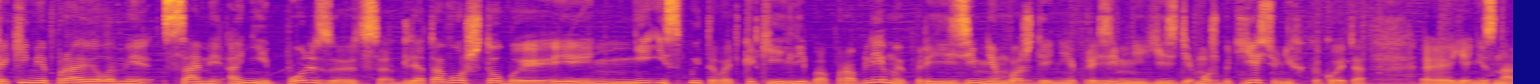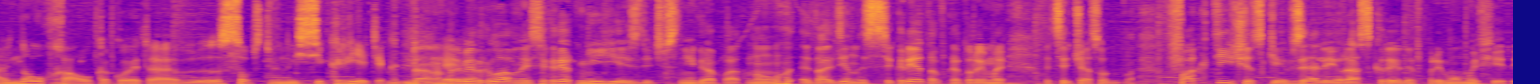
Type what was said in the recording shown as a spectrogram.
какими правилами сами они пользуются для того, чтобы не испытывать какие-либо проблемы при зимнем вождении, при зимней езде. Может быть, есть у них какой-то, э, я не знаю, ноу-хау, какой-то э, собственный секретик. Да, например, Э, главный секрет не ездить в снегопад. Ну, это один из секретов, который мы сейчас вот фактически взяли и раскрыли в прямом эфире.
